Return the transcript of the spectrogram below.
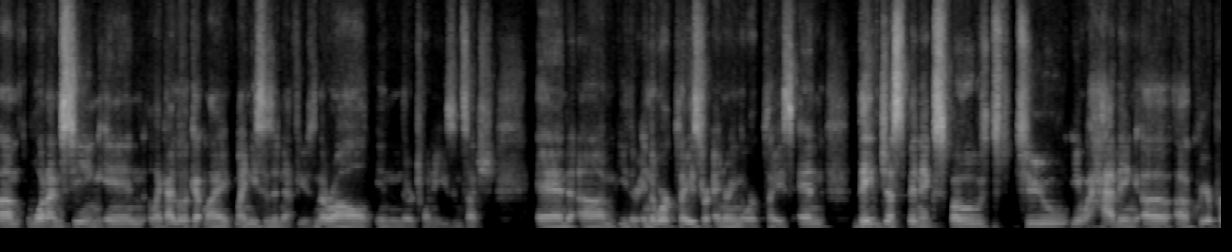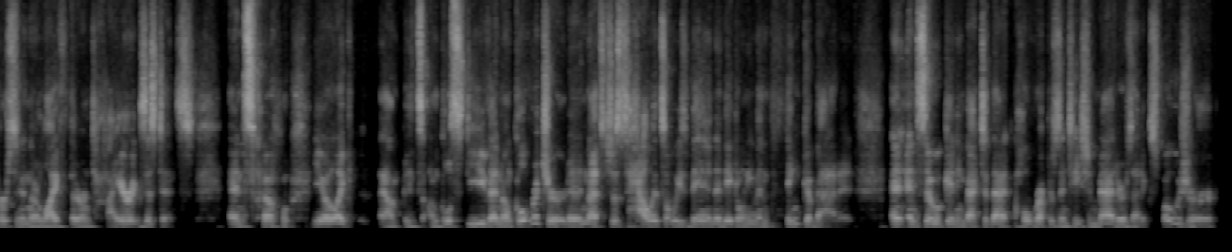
Um, what I'm seeing in like I look at my my nieces and nephews, and they're all in their 20s and such and um, either in the workplace or entering the workplace. And they've just been exposed to you know having a, a queer person in their life their entire existence. And so you know like um, it's uncle steve and uncle richard and that's just how it's always been and they don't even think about it. And, and so getting back to that whole representation matters that exposure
